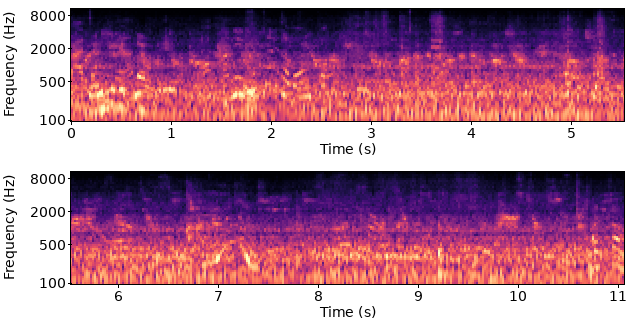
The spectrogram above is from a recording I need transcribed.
만지겠다 마장면. 우리. 어, 아니, 천천히 다 먹을 거야. 맛있어.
